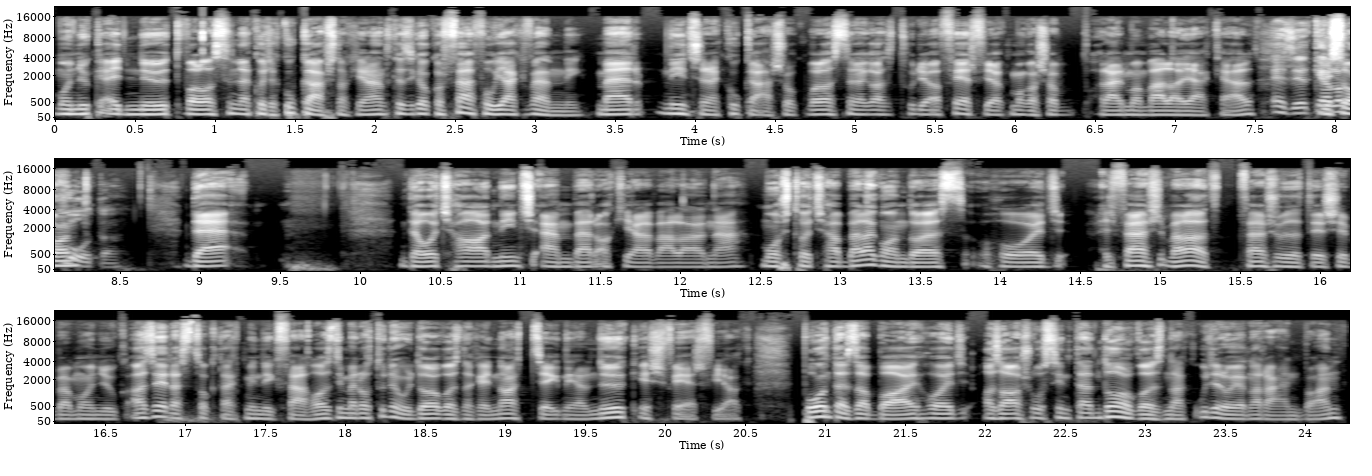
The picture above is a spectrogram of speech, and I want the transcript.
mondjuk egy nőt valószínűleg, hogyha kukásnak jelentkezik, akkor fel fogják venni, mert nincsenek kukások. Valószínűleg azt ugye a férfiak magasabb arányban vállalják el. Ezért kell Viszont- a kvóta. De de hogyha nincs ember, aki elvállalná, most, hogyha belegondolsz, hogy egy fels, vállalat felsővezetésében mondjuk azért ezt szokták mindig felhozni, mert ott ugyanúgy dolgoznak egy nagy cégnél nők és férfiak. Pont ez a baj, hogy az alsó szinten dolgoznak ugyanolyan arányban,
